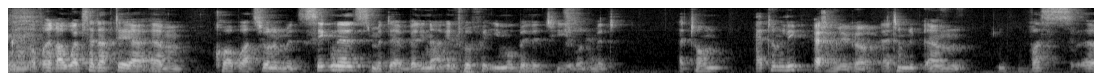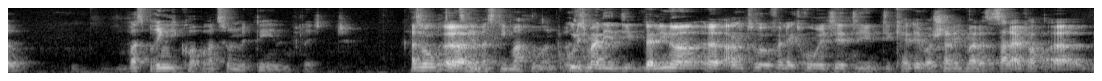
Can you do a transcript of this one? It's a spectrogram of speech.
Auf eurer Website habt ihr ja ähm, Kooperationen mit Signals, mit der Berliner Agentur für E-Mobility und mit Atom, Atomleap. Atomleap, ja. Atomleap, ähm, was, äh, was bringen die Kooperationen mit denen? Vielleicht Also, erzählen, ähm, was die machen und Gut, ich meine, die, die Berliner äh, Agentur für Elektromobilität, die, die kennt ihr wahrscheinlich. Ich meine, das ist halt einfach äh,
